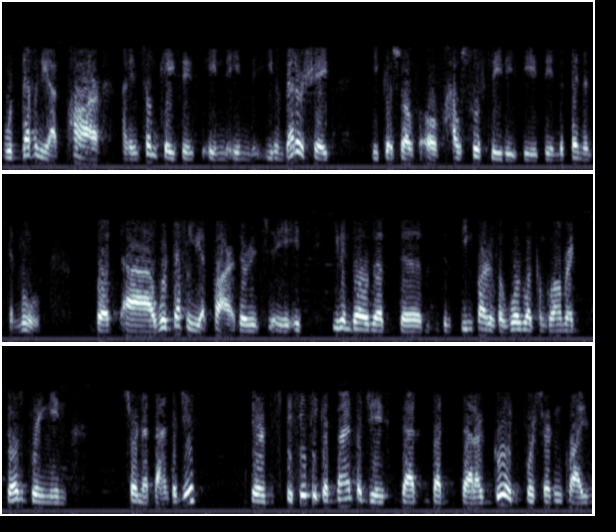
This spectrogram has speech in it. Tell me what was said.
we're definitely at par, and in some cases in, in even better shape because of, of how swiftly the, the, the independents can move. But uh, we're definitely at par. There is, it's, even though the, the, the being part of a worldwide conglomerate does bring in certain advantages, there are specific advantages that, that, that are good for certain clients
